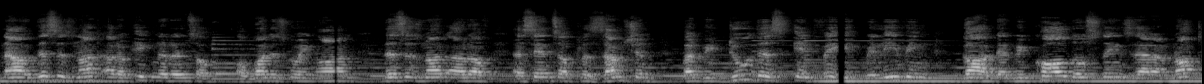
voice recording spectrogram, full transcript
Now, this is not out of ignorance of, of what is going on. This is not out of a sense of presumption, but we do this in faith, believing God that we call those things that are not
